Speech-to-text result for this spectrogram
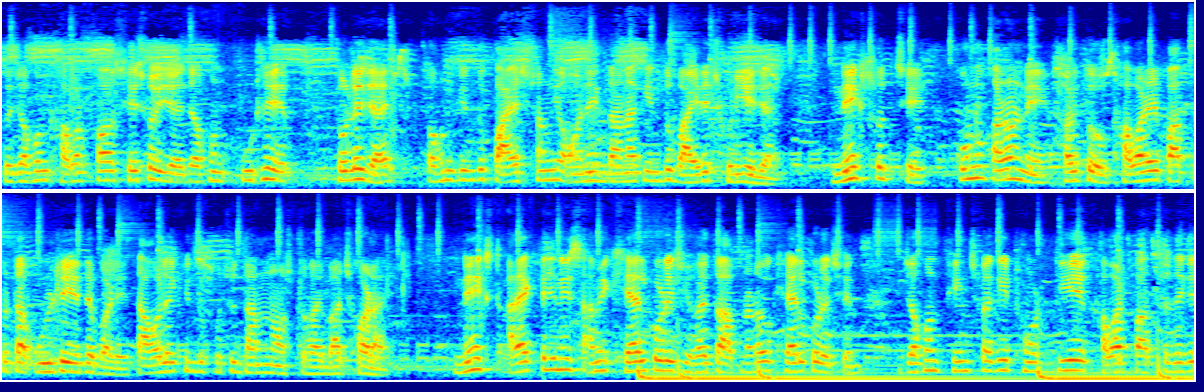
তো যখন খাবার খাওয়া শেষ হয়ে যায়, যখন উঠে চলে যায়, তখন কিন্তু পায়ের সঙ্গে অনেক দানা কিন্তু বাইরে ছড়িয়ে যায়। নেক্সট হচ্ছে, কোনো কারণে হয়তো খাবারের পাত্রটা উল্টে যেতে পারে, তাহলে কিন্তু প্রচুর দানা নষ্ট হয় বা ছড়ায়। নেক্সট আরেকটা জিনিস আমি খেয়াল করেছি, হয়তো আপনারাও খেয়াল করেছেন, যখন ফিঞ্চ পাখি ঠোঁট দিয়ে খাবার পাত্র থেকে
